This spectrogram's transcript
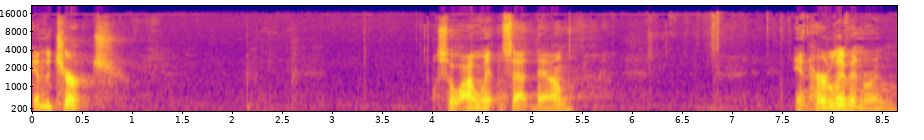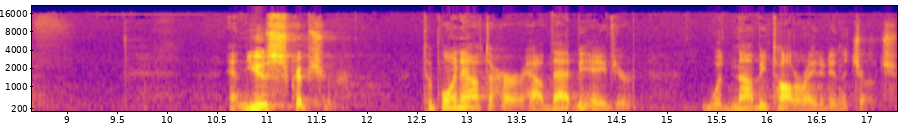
in the church. So I went and sat down in her living room and used scripture to point out to her how that behavior would not be tolerated in the church.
